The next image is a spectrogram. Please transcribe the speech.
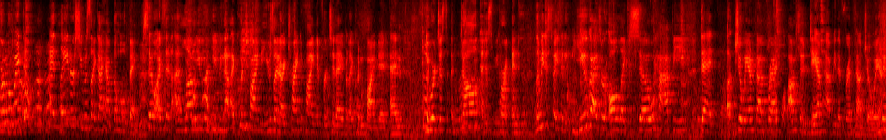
from a window. And later she was like, I have the whole thing. So I said, I love you for keeping that. I couldn't find it. Years later, I tried to find it for today, but I couldn't find it. And you are just a doll and a sweetheart. And let me just tell you something. You guys are all like so happy that uh, Joanne found Fred. Well, I'm so damn happy that Fred found Joanne.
